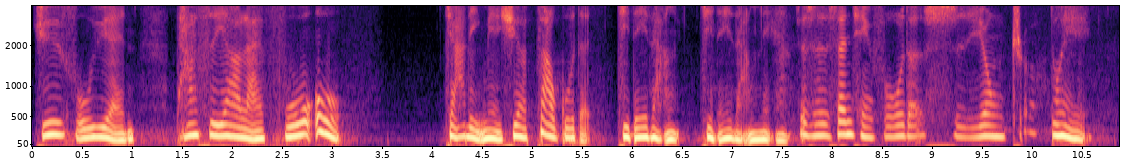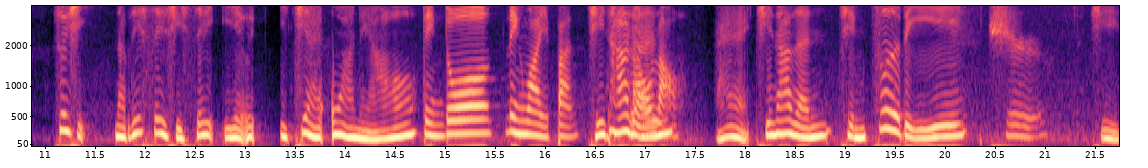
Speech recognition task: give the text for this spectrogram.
居服员他是要来服务家里面需要照顾的几类人，几类人呢？就是申请服务的使用者。对，所以是那不是是谁也。一介瓦鸟，顶多另外一半，其他人，老老哎，其他人请自理。是是，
